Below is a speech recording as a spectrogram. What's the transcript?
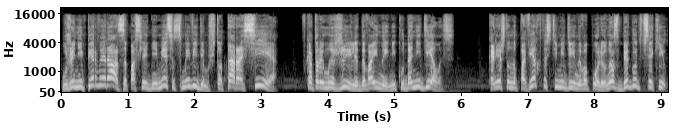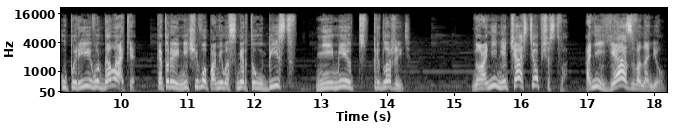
Уже не первый раз за последний месяц мы видим, что та Россия, в которой мы жили до войны, никуда не делась. Конечно, на поверхности медийного поля у нас бегают всякие упыри и вурдалаки, которые ничего помимо смертоубийств не имеют предложить. Но они не часть общества. Они язва на нем.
